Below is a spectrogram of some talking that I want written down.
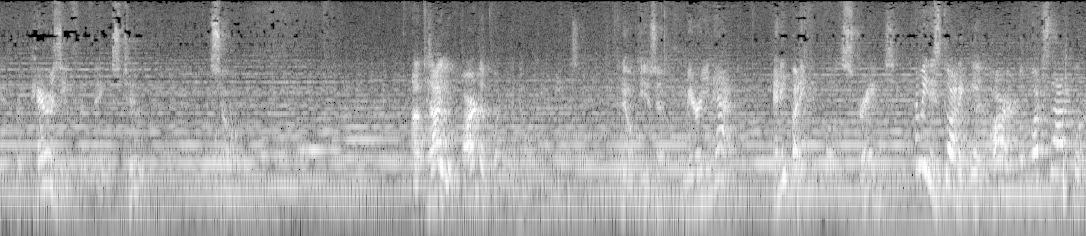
It prepares you for things too. So I'll tell you part of what Pinocchio means. Pinocchio is a marionette. Anybody can pull the strings. I mean, he's got a good heart, but what's that worth?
